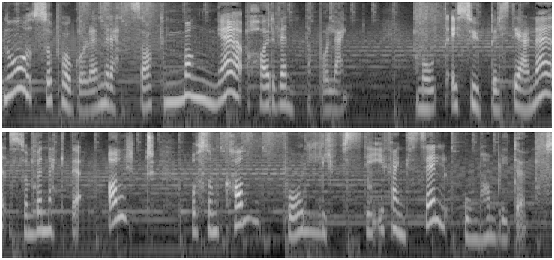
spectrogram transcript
nå så pågår det en rettssak mange har venta på lenge. Mot ei superstjerne som benekter alt, og som kan få livstid i fengsel om han blir dømt.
